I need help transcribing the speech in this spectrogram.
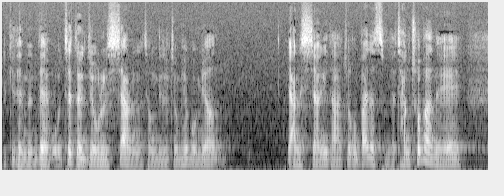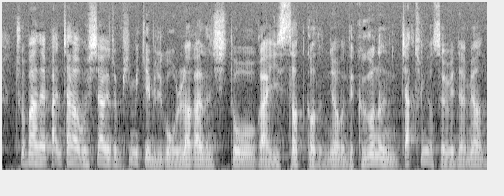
이렇게 됐는데, 어쨌든 이제 오늘 시장 정리를 좀 해보면, 양시장이 다 조금 빠졌습니다. 장 초반에 초반에 반짝하고 시장에 좀 힘있게 밀고 올라가는 시도가 있었거든요. 근데 그거는 짝퉁이었어요. 왜냐면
